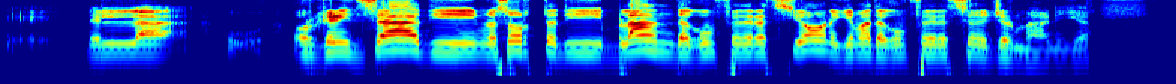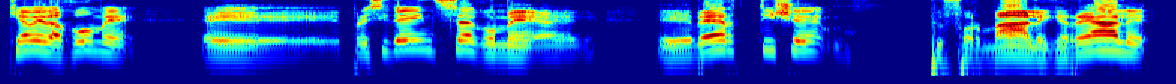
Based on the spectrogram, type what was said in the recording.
eh, nella, organizzati in una sorta di blanda confederazione chiamata Confederazione Germanica, che aveva come eh, presidenza, come eh, eh vertice più formale che reale,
